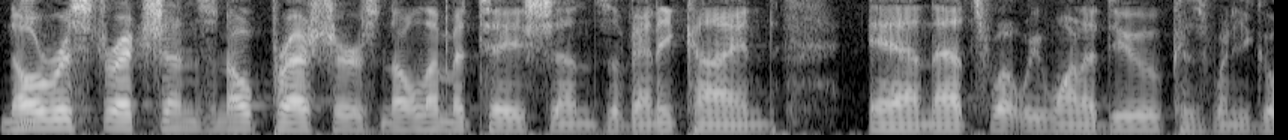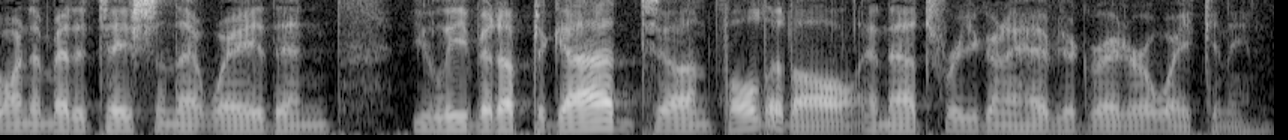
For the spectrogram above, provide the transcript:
No restrictions, no pressures, no limitations of any kind. And that's what we want to do because when you go into meditation that way, then you leave it up to God to unfold it all. And that's where you're going to have your greater awakening.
